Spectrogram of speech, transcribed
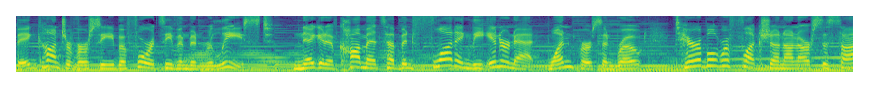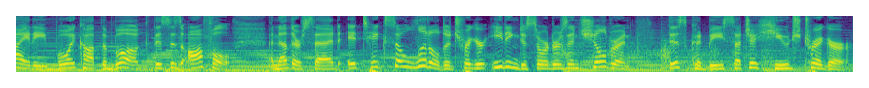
big controversy before it's even been released. Negative comments have been flooding the internet. One person wrote, Terrible reflection on our society. Boycott the book. This is awful. Another said, It takes so little to trigger eating disorders in children. This could be such a huge trigger.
